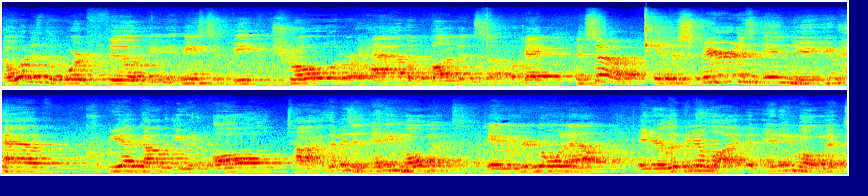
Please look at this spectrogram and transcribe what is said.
Now what does the word filled mean? It means to be controlled or have abundance of, okay? And so, if the Spirit is in you, you have you have God with you at all times. That means at any moment, okay, when you're going out and you're living your life, at any moment,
